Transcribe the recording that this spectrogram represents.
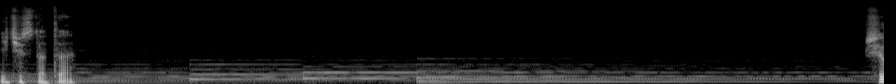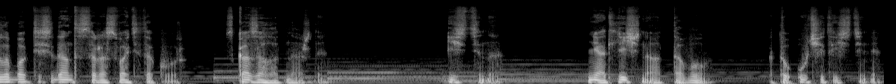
и чистота. Шила Бхактисиданта Сарасвати Такур сказал однажды, «Истина не отлична от того, кто учит истине».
